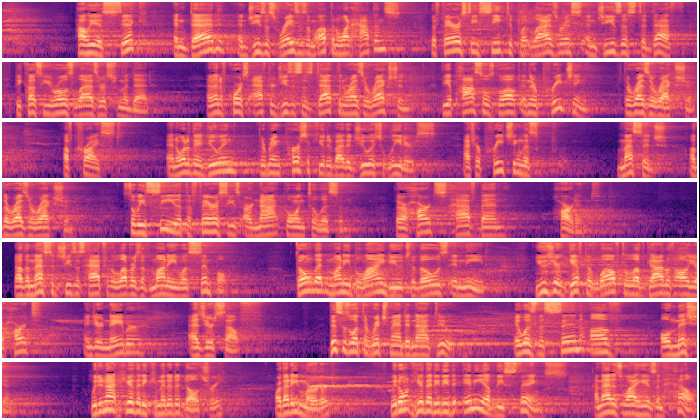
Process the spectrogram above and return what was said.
how he is sick and dead, and Jesus raises him up, and what happens? The Pharisees seek to put Lazarus and Jesus to death because he rose Lazarus from the dead. And then, of course, after Jesus' death and resurrection, the apostles go out and they're preaching the resurrection of Christ. And what are they doing? They're being persecuted by the Jewish leaders after preaching this message of the resurrection. So we see that the Pharisees are not going to listen. Their hearts have been hardened. Now, the message Jesus had for the lovers of money was simple Don't let money blind you to those in need. Use your gift of wealth to love God with all your heart and your neighbor as yourself. This is what the rich man did not do. It was the sin of omission. We do not hear that he committed adultery or that he murdered. We don't hear that he did any of these things, and that is why he is in hell.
